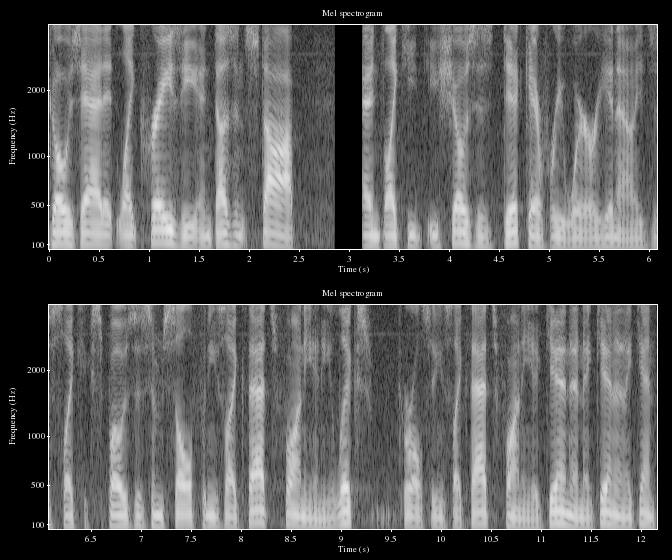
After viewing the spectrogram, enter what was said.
goes at it like crazy and doesn't stop and like he, he shows his dick everywhere you know he just like exposes himself and he's like that's funny and he licks girls and he's like that's funny again and again and again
